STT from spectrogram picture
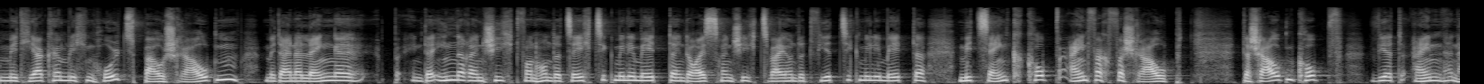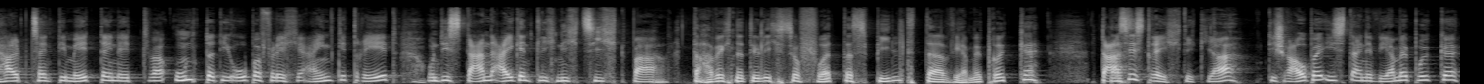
mit herkömmlichen Holzbauschrauben mit einer Länge in der inneren Schicht von 160 mm, in der äußeren Schicht 240 mm mit Senkkopf einfach verschraubt. Der Schraubenkopf wird eineinhalb Zentimeter in etwa unter die Oberfläche eingedreht und ist dann eigentlich nicht sichtbar. Da habe ich natürlich sofort das Bild der Wärmebrücke. Das, Das- ist richtig, ja. Die Schraube ist eine Wärmebrücke.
